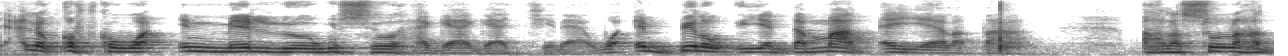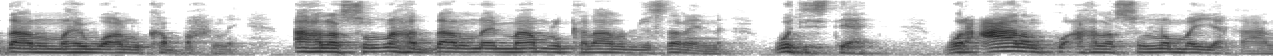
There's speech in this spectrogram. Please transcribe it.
Yacni qofka waa in meel loogu soo hagaagaa jiraa waa in bilow iyo dhammaad ay yeelataa ahla sunna haddaanu nahay waanu ka baxnay. Ahla sunna haddaanu nahay maamul kalaanu dhisanayna watistaad war caalamku ahla sunno ma yaqaan.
